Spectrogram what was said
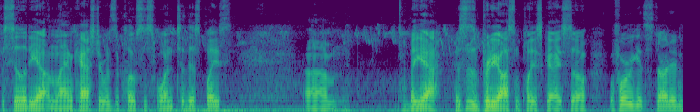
facility out in Lancaster was the closest one to this place. Um, but yeah, this is a pretty awesome place, guys. So before we get started,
